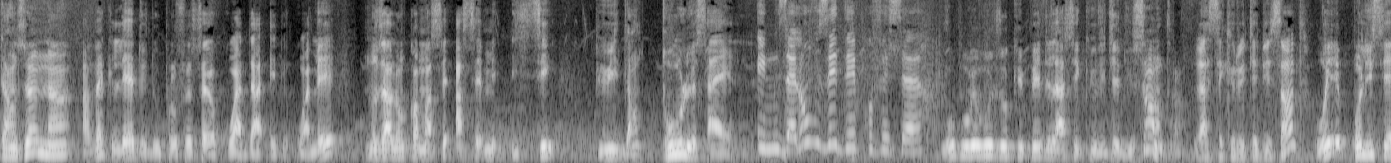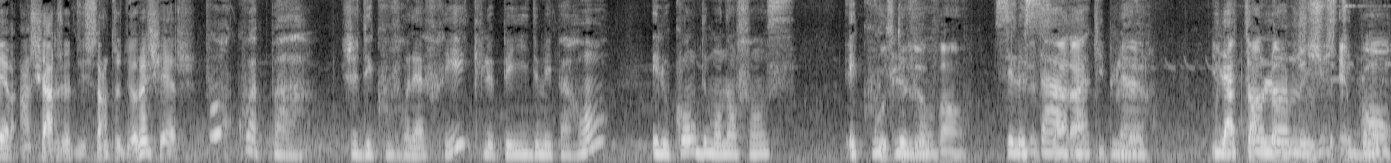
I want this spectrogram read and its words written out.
Dans un an, avec l'aide du professeur Kwada et de Kwame, nous allons commencer à s'aimer ici, puis dans tout le Sahel. Et nous allons vous aider, professeur. Vous pouvez vous occuper de la sécurité du centre. la sécurité du centre? Oui, policière en charge du centre de recherche. Pourquoi pas? Je découvre l'Afrique, le pays de mes parents et le conte de mon enfance. Écoute, le, vent. C'est le Sahara qui pleure. Il attend l'homme juste et bon.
